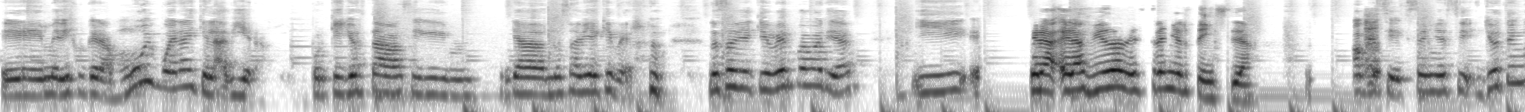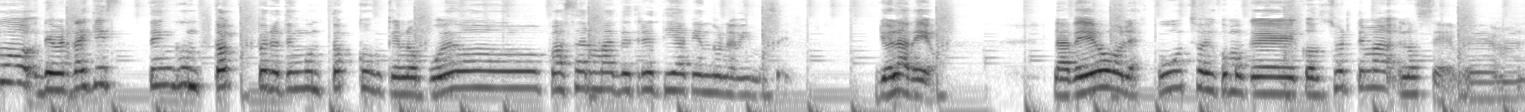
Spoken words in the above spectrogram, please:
Eh, me dijo que era muy buena y que la viera, porque yo estaba así, ya no sabía qué ver. no sabía qué ver para variar. Y, eh, era, eras viuda de Stranger Things ya. Ah, pues sí, Stranger Things. Yo tengo, de verdad que tengo un toque, pero tengo un toque con que no puedo pasar más de tres días viendo una misma serie. Yo la veo. La veo, la escucho y como que con suerte más, no sé. Em,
